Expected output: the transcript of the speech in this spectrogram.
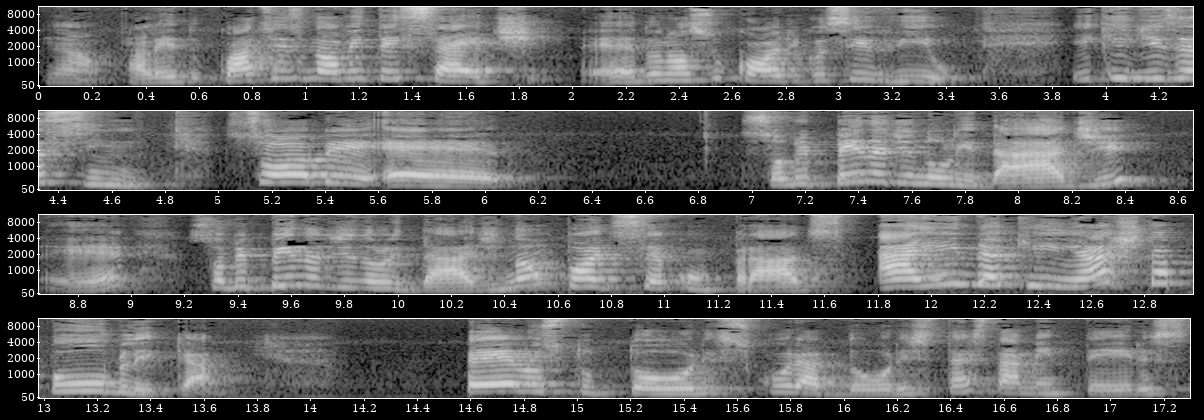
não, falei do 497, é do nosso Código Civil, e que diz assim, sobre, é, sobre pena de nulidade, é, sobre pena de nulidade, não pode ser comprados, ainda que em asta pública, pelos tutores, curadores, testamenteiros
